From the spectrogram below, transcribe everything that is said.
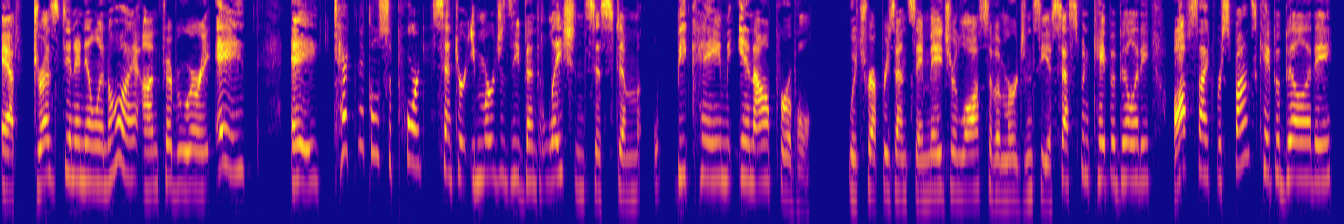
At Dresden in Illinois on February 8th, a technical support center emergency ventilation system became inoperable, which represents a major loss of emergency assessment capability, offsite response capability,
